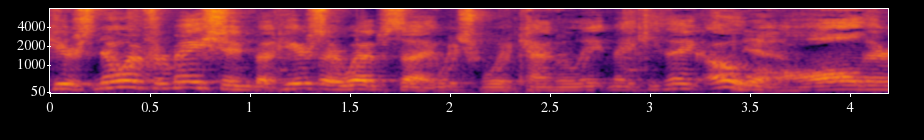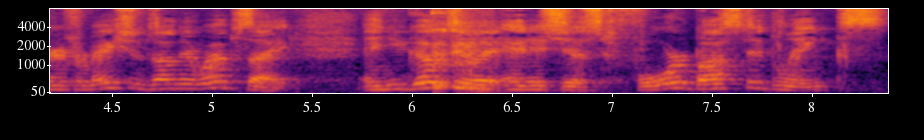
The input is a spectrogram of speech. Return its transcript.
Here's no information, but here's our website, which would kind of make you think, oh, Yeah. well, all their information's on their website. And you go to it, and it's just four busted links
